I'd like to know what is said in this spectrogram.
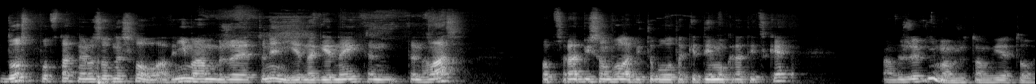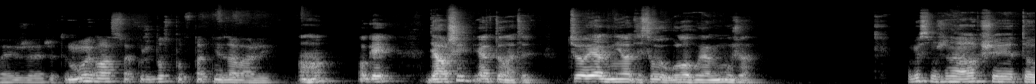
dosť podstatné rozhodné slovo a vnímam, že to není jednak jednej ten, ten hlas, rád by som bol, aby to bolo také demokratické, ale že vnímam, že tam je to, hej, že, že ten môj hlas akože dosť podstatne zaváži. Aha, OK. Ďalší? Jak to máte? Čo, jak vnímate svoju úlohu, jak muža? Myslím, že najľahšie je to,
